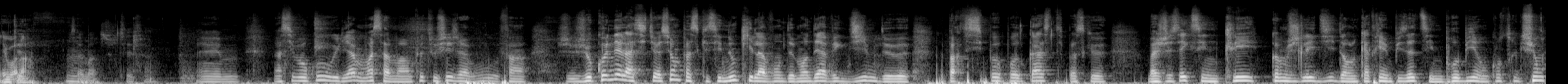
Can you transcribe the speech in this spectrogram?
Et voilà. Ça Mhm. marche. C'est ça. Euh, merci beaucoup William. Moi ça m'a un peu touché j'avoue. Enfin, je, je connais la situation parce que c'est nous qui l'avons demandé avec Jim de, de participer au podcast parce que bah, je sais que c'est une clé, comme je l'ai dit dans le quatrième épisode, c'est une brebis en construction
